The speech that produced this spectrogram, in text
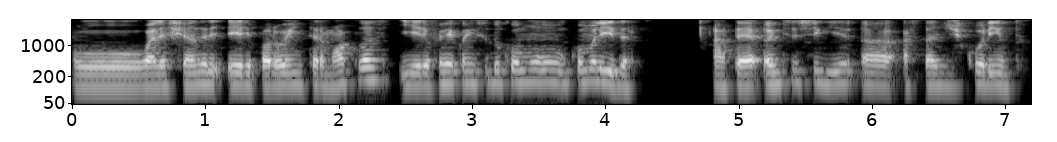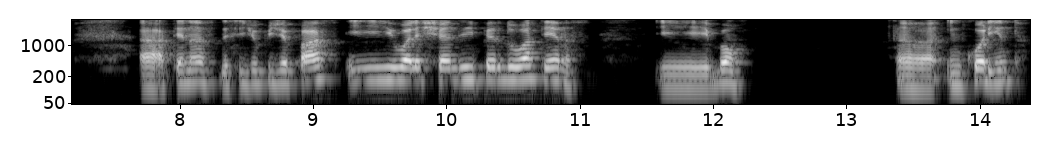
o Alexandre, ele parou em Termópilas e ele foi reconhecido como, como líder até antes de seguir a, a cidade de Corinto. A Atenas decidiu pedir paz e o Alexandre perdoou Atenas. E, bom, uh, em Corinto,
